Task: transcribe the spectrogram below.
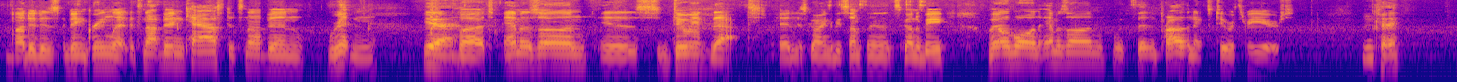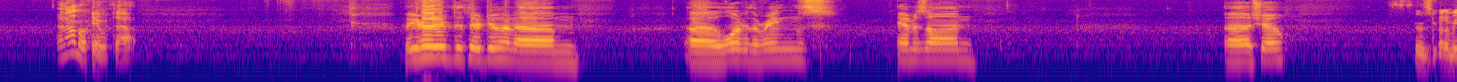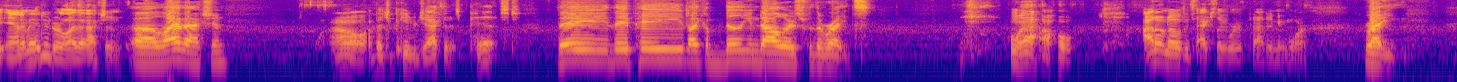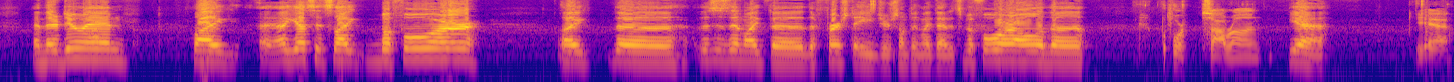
but it has been greenlit. It's not been cast. It's not been written. Yeah. But Amazon is doing that. It is going to be something that's going to be available on Amazon within probably the next two or three years, okay. and I'm okay with that. Have you heard that they're doing um, uh, Lord of the Rings Amazon uh, show? Is it going to be animated or live action? Uh, live action. Oh, I bet you Peter Jackson is pissed. They they paid like a billion dollars for the rights. Wow. I don't know if it's actually worth that anymore. Right. And they're doing like I guess it's like before like the this is in like the the first age or something like that. It's before all of the Before Sauron. yeah. Yeah.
